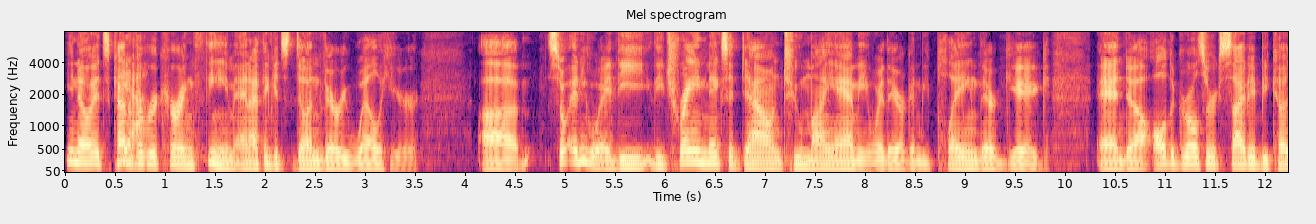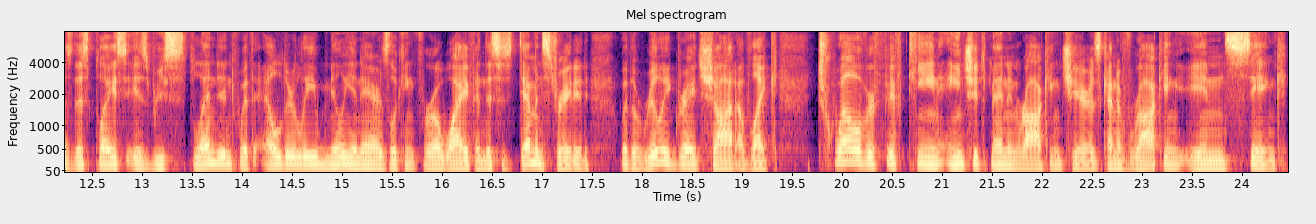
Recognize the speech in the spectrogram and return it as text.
You know, it's kind of a recurring theme, and I think it's done very well here. Uh, so anyway, the the train makes it down to Miami where they are going to be playing their gig. And uh, all the girls are excited because this place is resplendent with elderly millionaires looking for a wife. And this is demonstrated with a really great shot of like 12 or 15 ancient men in rocking chairs kind of rocking in sync.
